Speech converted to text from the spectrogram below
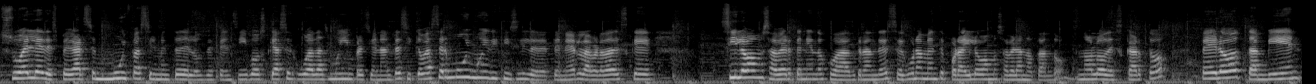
suele despegarse muy fácilmente de los defensivos, que hace jugadas muy impresionantes y que va a ser muy muy difícil de detener. La verdad es que sí lo vamos a ver teniendo jugadas grandes. Seguramente por ahí lo vamos a ver anotando. No lo descarto. Pero también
